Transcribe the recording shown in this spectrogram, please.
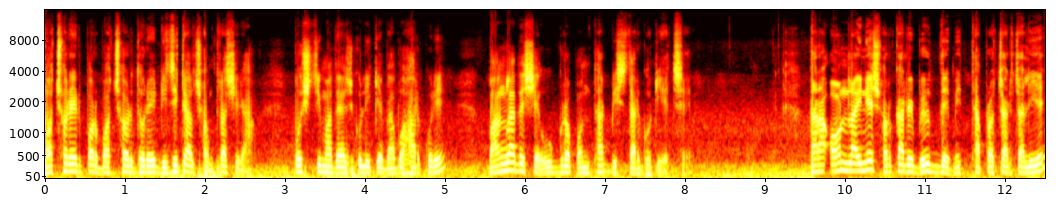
বছরের পর বছর ধরে ডিজিটাল সন্ত্রাসীরা পশ্চিমা দেশগুলিকে ব্যবহার করে বাংলাদেশে উগ্রপন্থার বিস্তার ঘটিয়েছে। তারা অনলাইনে সরকারের বিরুদ্ধে মিথ্যা প্রচার চালিয়ে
